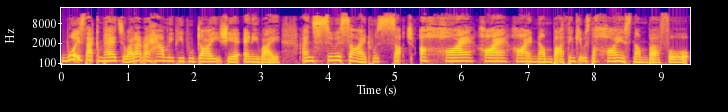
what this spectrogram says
what is that compared to? I don't know how many people die each year anyway. And suicide was such a high, high, high number. I think it was the highest number for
